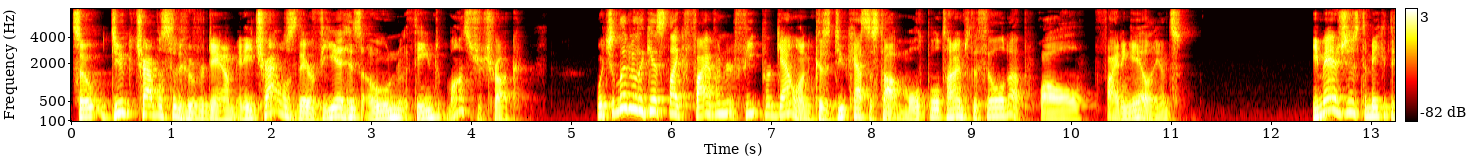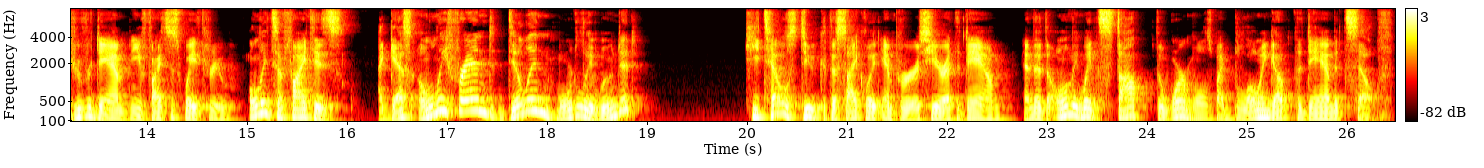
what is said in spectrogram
So Duke travels to the Hoover Dam and he travels there via his own themed monster truck, which literally gets like 500 feet per gallon because Duke has to stop multiple times to fill it up while fighting aliens. He manages to make it to Hoover Dam and he fights his way through, only to find his, I guess, only friend, Dylan, mortally wounded. He tells Duke the Cycloid Emperor is here at the dam, and that the only way to stop the wormholes by blowing up the dam itself.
